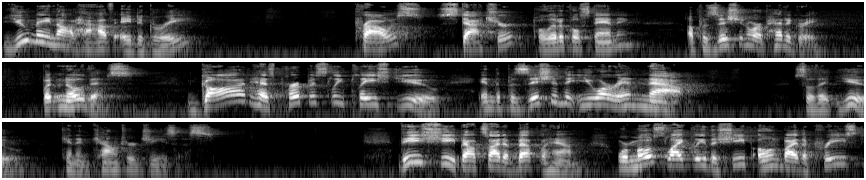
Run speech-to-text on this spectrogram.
You may not have a degree, prowess, stature, political standing, a position, or a pedigree, but know this God has purposely placed you in the position that you are in now so that you can encounter Jesus. These sheep outside of Bethlehem were most likely the sheep owned by the priest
